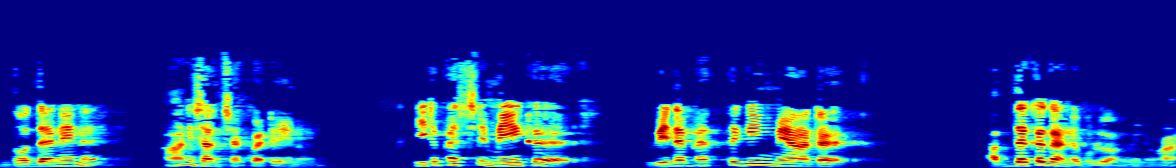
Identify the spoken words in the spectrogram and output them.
නොදැනෙන ආනිසංශයක් වැටෙනවා. ඊට පස්සේ මේක වෙන පැත්තකින් මෙයාට අත්දක ගන්න පුළුවන් වෙනවා.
